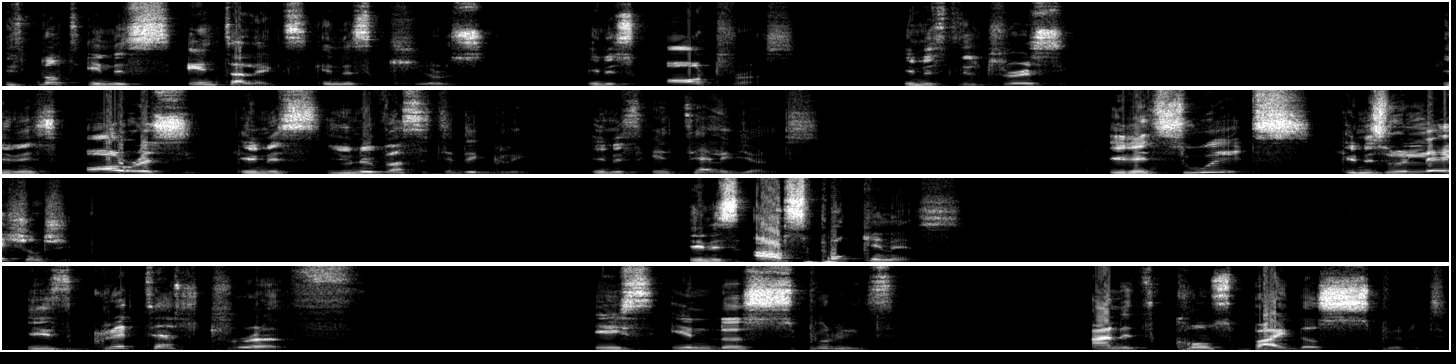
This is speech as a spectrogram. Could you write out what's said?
It's not in his intellects, in his skills, in his utterance, in his literacy, in his oracy, in his university degree, in his intelligence, in his wits, in his relationship, in his outspokenness. His greatest strength is in the spirit, and it comes by the spirit.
